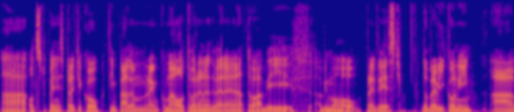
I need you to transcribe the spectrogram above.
a odstúpenie z pretekov. Tým pádom Remko mal otvorené dvere na to, aby, aby mohol predviesť dobré výkony, a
